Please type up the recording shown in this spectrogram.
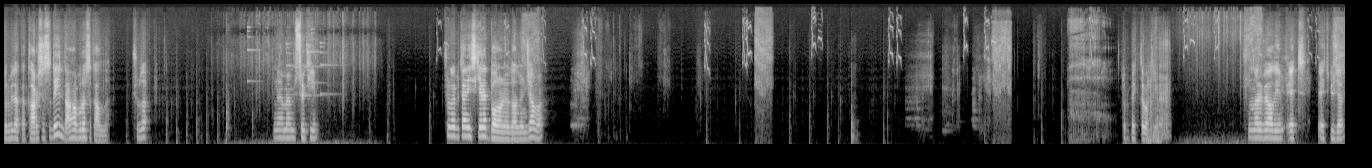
Dur bir dakika. Karşısı değil de aha burası kaldı. Şurada Şunu hemen bir sökeyim. Şurada bir tane iskelet dolanıyordu az önce ama. Dur bekle bakayım. Şunları bir alayım. Et. Et güzel.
